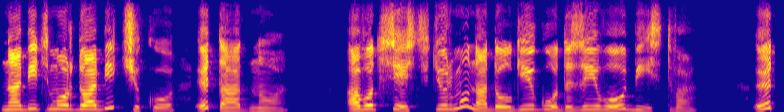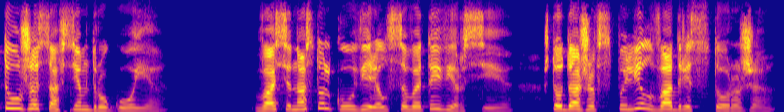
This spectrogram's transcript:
Набить морду обидчику – это одно, а вот сесть в тюрьму на долгие годы за его убийство – это уже совсем другое. Вася настолько уверился в этой версии, что даже вспылил в адрес сторожа.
